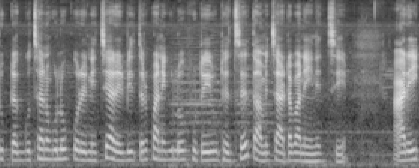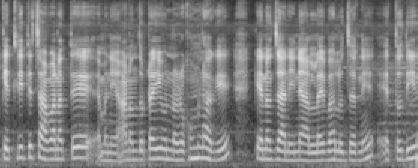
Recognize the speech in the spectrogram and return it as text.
টুকটাক গুছানোগুলো করে নিচ্ছি, আর এর ভিতর পানিগুলো ফুটেই উঠেছে, তো আমি চাটা বানিয়ে নিচ্ছি। আর এই কেতলিতে চা বানাতে মানে আনন্দটাই অন্যরকম লাগে, কেন জানি না আল্লাহ ভালো জানে। এতদিন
